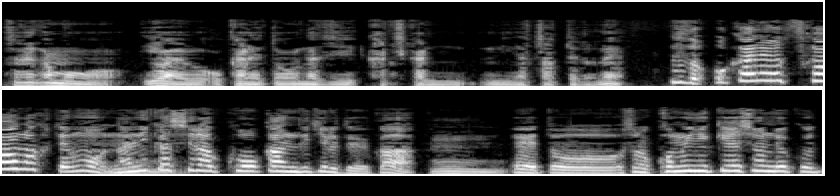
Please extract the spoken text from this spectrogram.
それがもう、いわゆるお金と同じ価値観になっちゃってるね。そうそう、お金を使わなくても何かしら交換できるというか、うん。えっ、と、そのコミュニケーション力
